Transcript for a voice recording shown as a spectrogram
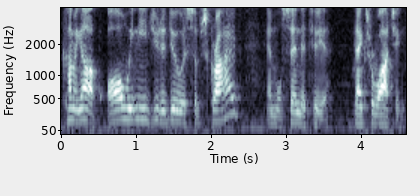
coming up. All we need you to do is subscribe, and we'll send it to you. Thanks for watching.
